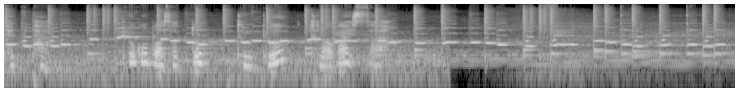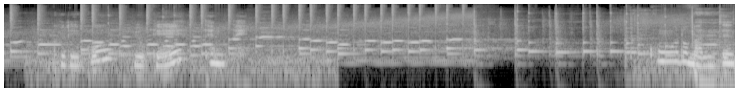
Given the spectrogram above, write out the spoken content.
대파, 표고버섯도 듬뿍 들어가 있어요. 그리고 요게 템페. 콩으로 만든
